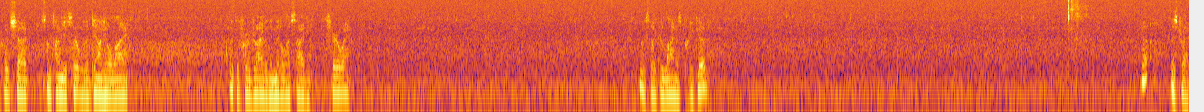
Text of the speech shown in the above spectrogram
Approach shot. Sometimes you flirt with a downhill lie. Looking for a drive in the middle left side fairway. Looks like her line is pretty good. Yeah, nice drive.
